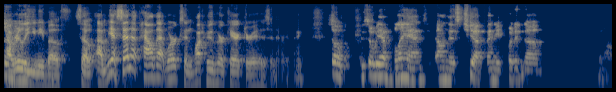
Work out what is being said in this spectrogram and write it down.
how really you need both. So um, yeah set up how that works and what who her character is and everything. So so we have bland on this chip and he put it in um, you know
